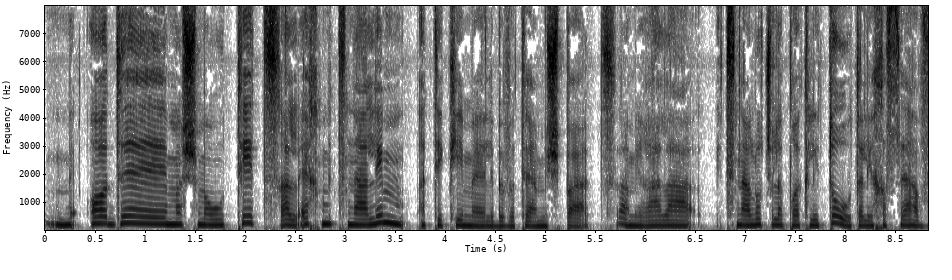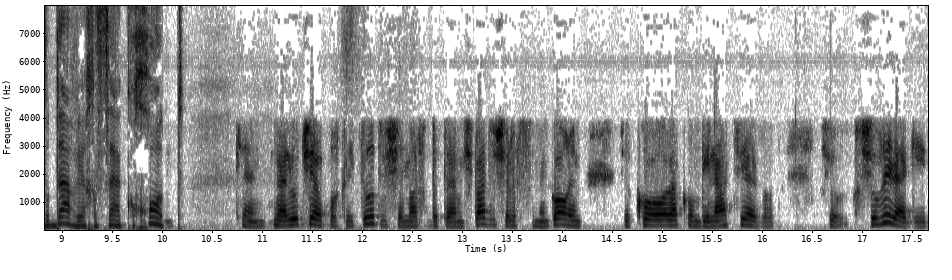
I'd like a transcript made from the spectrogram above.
מאוד uh, משמעותית על איך מתנהלים התיקים האלה בבתי המשפט. אמירה על ההתנהלות של הפרקליטות, על יחסי העבודה ויחסי הכוחות. כן, התנהלות של הפרקליטות ושל מערכת בתי המשפט ושל הסנגורים, של כל הקומבינציה הזאת. חשוב, חשוב לי להגיד,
